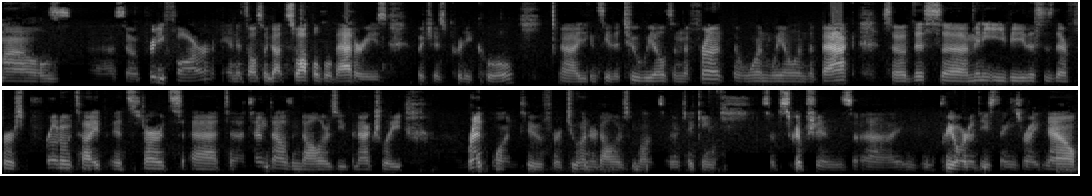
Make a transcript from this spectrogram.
miles uh, so pretty far, and it's also got swappable batteries, which is pretty cool. Uh, you can see the two wheels in the front, the one wheel in the back. So this uh, Mini EV, this is their first prototype. It starts at uh, $10,000. You can actually rent one too for $200 a month. So they're taking subscriptions. Uh, you can pre-order these things right now.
